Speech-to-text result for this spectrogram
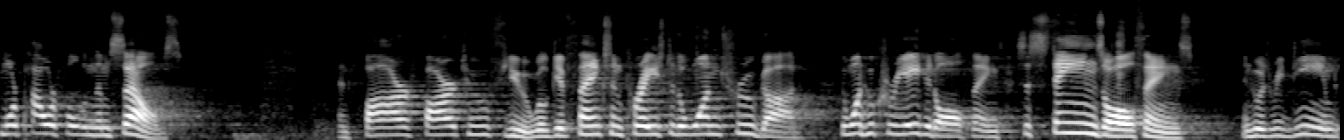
more powerful than themselves and far, far too few will give thanks and praise to the one true God, the one who created all things, sustains all things, and who has redeemed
